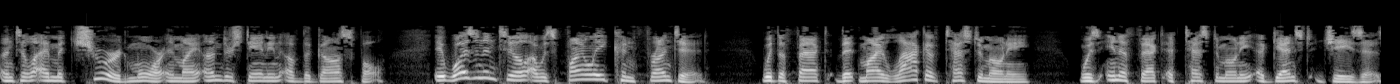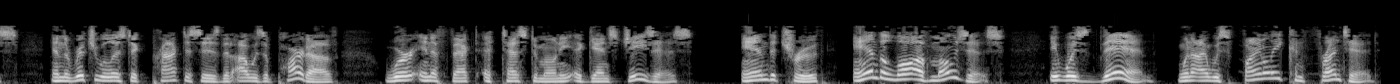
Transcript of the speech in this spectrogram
until I matured more in my understanding of the gospel. It wasn't until I was finally confronted with the fact that my lack of testimony was in effect a testimony against Jesus, and the ritualistic practices that I was a part of were in effect a testimony against Jesus and the truth and the law of Moses. It was then when I was finally confronted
